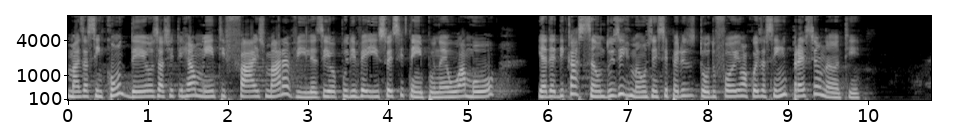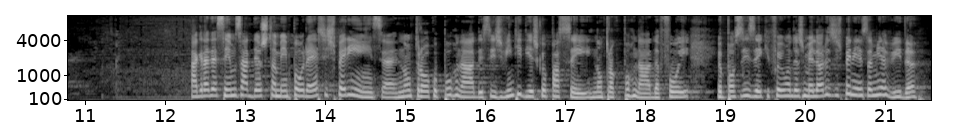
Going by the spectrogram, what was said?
mas assim, com Deus a gente realmente faz maravilhas e eu pude ver isso esse tempo, né? O amor e a dedicação dos irmãos nesse período todo foi uma coisa assim impressionante. Agradecemos a Deus também por essa experiência. Não troco por nada esses 20 dias que eu passei, não troco por nada. Foi, eu posso dizer que foi uma das melhores experiências da minha vida.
